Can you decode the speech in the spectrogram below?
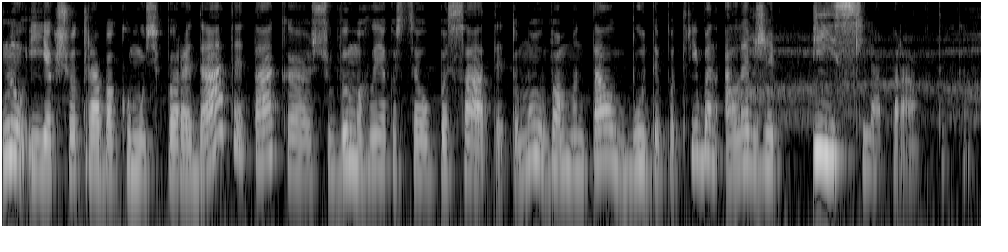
Ну, і якщо треба комусь передати, так, е, щоб ви могли якось це описати. Тому вам ментал буде потрібен, але вже після практики.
